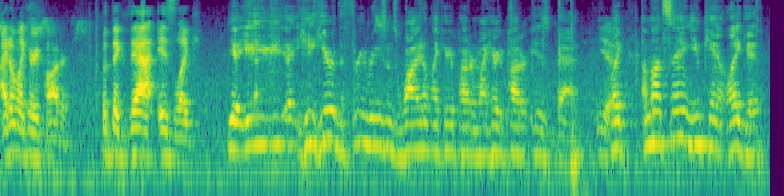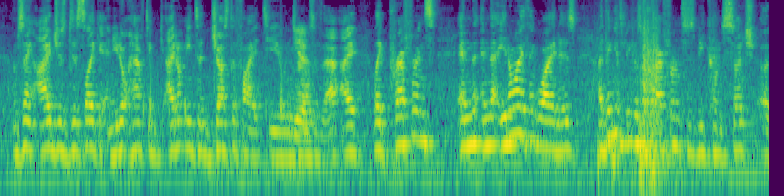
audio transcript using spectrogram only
I don't like Harry Potter, but like that is like Yeah, you, you, you, uh, here are the three reasons why I don't like Harry Potter and why Harry Potter is bad. Yeah. Like, I'm not saying you can't like it. I'm saying I just dislike it, and you don't have to. I don't need to justify it to you in terms Yeah. of that. I like preference, and and that, you know what I think why it is. I think it's because preference has become such a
